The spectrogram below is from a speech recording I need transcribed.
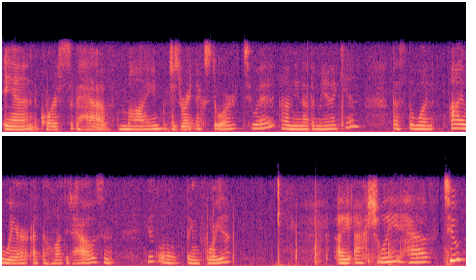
And of course, I have mine, which is right next door to it on another mannequin. That's the one I wear at the haunted house. And here's a little thing for you. I actually have two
